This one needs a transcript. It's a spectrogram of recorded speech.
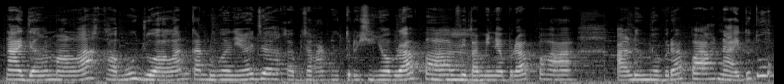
nah jangan malah kamu jualan kandungannya aja kayak misalkan nutrisinya berapa vitaminnya berapa kaliumnya berapa nah itu tuh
